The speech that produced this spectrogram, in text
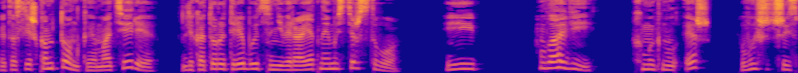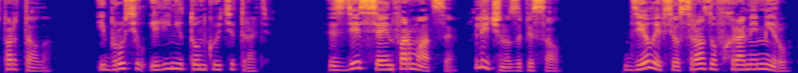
Это слишком тонкая материя, для которой требуется невероятное мастерство. И... «Лови!» — хмыкнул Эш, вышедший из портала и бросил Элине тонкую тетрадь. «Здесь вся информация. Лично записал. Делай все сразу в храме миру.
